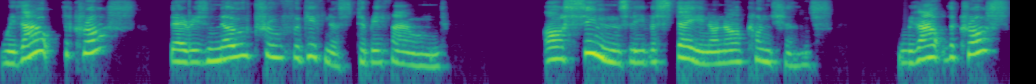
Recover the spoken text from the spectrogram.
Without the cross, there is no true forgiveness to be found. Our sins leave a stain on our conscience. Without the cross,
